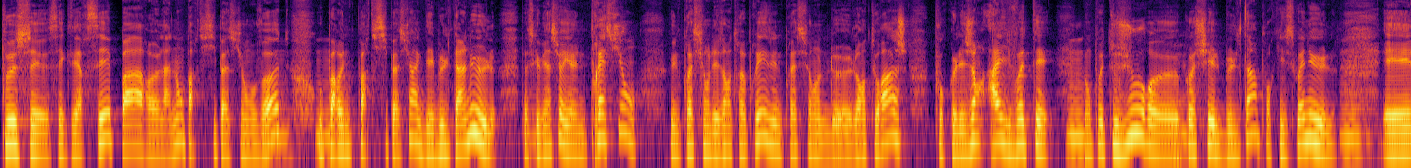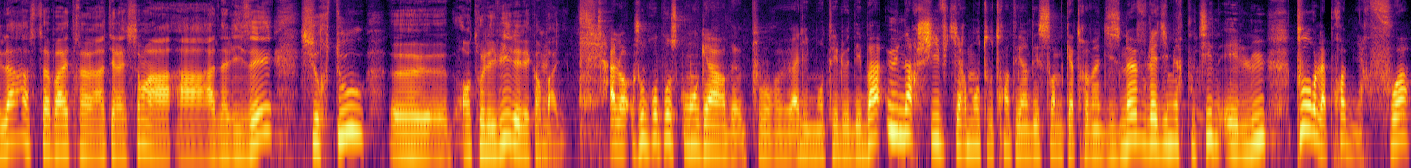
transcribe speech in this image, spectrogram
peut s'exercer par euh, la non-participation au vote mm. ou par une participation avec des bulletins nuls, parce que bien sûr il y a une pression, une pression des entreprises, une pression de l'entourage pour que les gens aillent voter. Mm. On peut toujours euh, cocher le bulletin pour qu'il soit nul. Et là, ça va être intéressant à, analyser, surtout euh, entre les villes et les campagnes. Alors je vous propose qu'on garde pour alimenter le débat une archive qui remonte au 31 décembre 1999. Vladimir Poutine élu pour la première fois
